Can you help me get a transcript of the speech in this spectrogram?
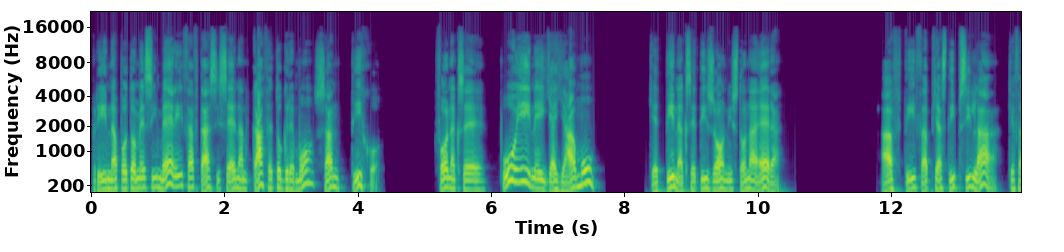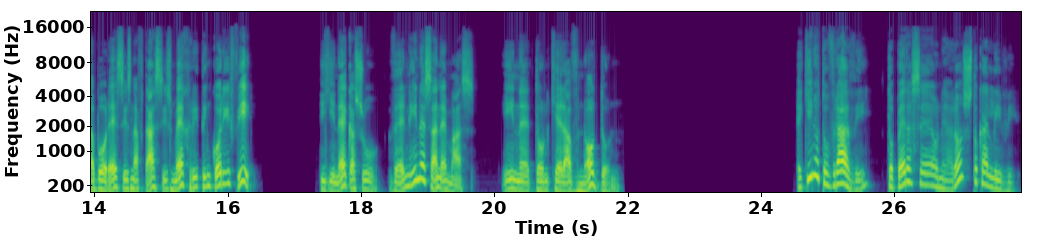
Πριν από το μεσημέρι θα φτάσεις σε έναν κάθετο γκρεμό σαν τείχο. Φώναξε «Πού είναι η γιαγιά μου» και τίναξε τη ζώνη στον αέρα. Αυτή θα πιαστεί ψηλά και θα μπορέσεις να φτάσεις μέχρι την κορυφή. Η γυναίκα σου δεν είναι σαν εμάς, είναι των κεραυνόντων. Εκείνο το βράδυ το πέρασε ο νεαρός στο καλύβι.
